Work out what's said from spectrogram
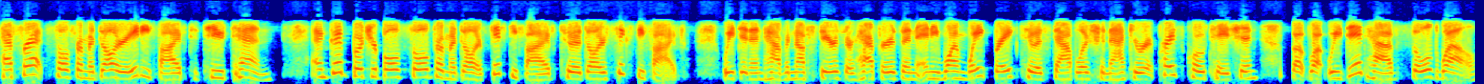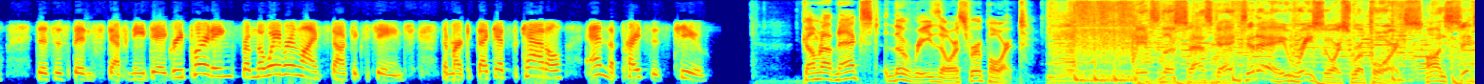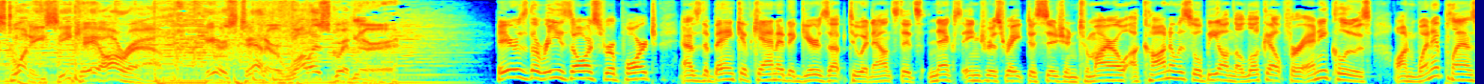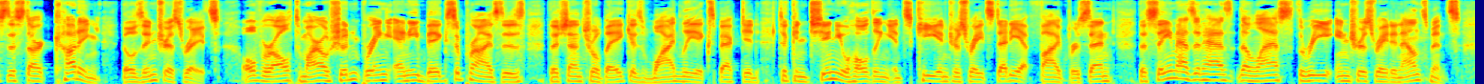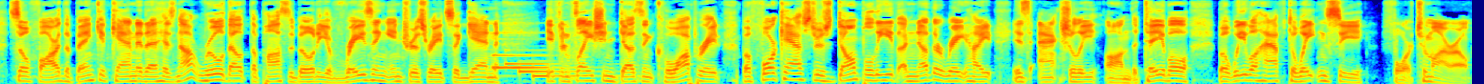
Heiferette sold from $1.85 to $2.10, and good butcher bulls sold from $1.55 to $1.65. We didn't have enough steers or heifers in any one weight break to establish an accurate price quotation, but what we did have sold well. This has been Stephanie Digg reporting from the Weyburn Livestock Exchange, the market that gets the cattle and the prices too. Coming up next, the Resource Report. It's the Saskag Today Resource Reports on 620 CKRM. Here's Tanner Wallace Scribner. Here's the resource report. As the Bank of Canada gears up to announce its next interest rate decision tomorrow, economists will be on the lookout for any clues on when it plans to start cutting those interest rates. Overall, tomorrow shouldn't bring any big surprises. The central bank is widely expected to continue holding its key interest rate steady at 5%, the same as it has the last three interest rate announcements. So far, the Bank of Canada has not ruled out the possibility of raising interest rates again if inflation doesn't cooperate, but forecasters don't believe another rate hike is actually on the table. But we will have to wait and see for tomorrow.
